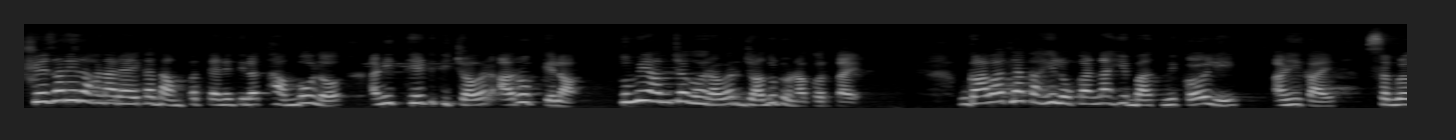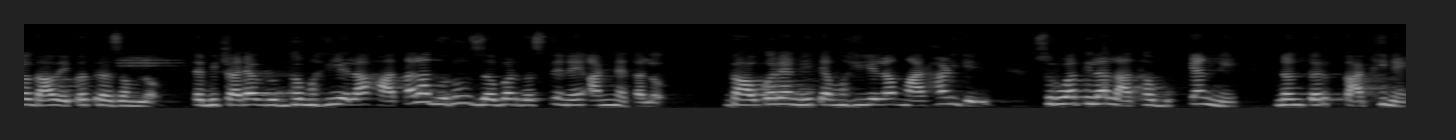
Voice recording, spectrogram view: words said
शेजारी राहणाऱ्या एका दाम्पत्याने तिला थांबवलं आणि थेट तिच्यावर आरोप केला तुम्ही आमच्या घरावर जादूटोणा करताय. गावातल्या काही लोकांना ही बातमी कळली आणि काय सगळं गाव एकत्र जमलं. त्या बिचाऱ्या वृद्ध महिलेला हाताला धरून जबरदस्तीने आणण्यात आलं. गावकऱ्यांनी त्या महिलेला मारहाण केली. सुरुवातीला लाथा बुक्क्यांनी नंतर काठीने.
